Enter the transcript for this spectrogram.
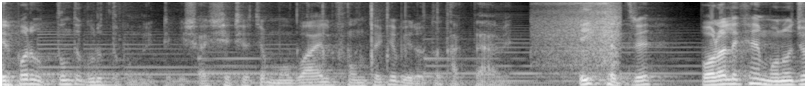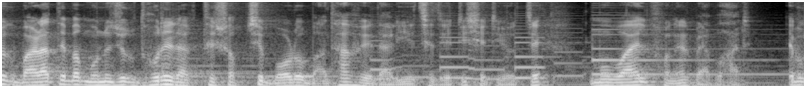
এরপরে অত্যন্ত গুরুত্বপূর্ণ একটি বিষয়, সেটি হচ্ছে মোবাইল ফোন থেকে বিরত থাকতে হবে। এই ক্ষেত্রে পড়ালেখায় মনোযোগ বাড়াতে বা মনোযোগ ধরে রাখতে সবচেয়ে বড় বাধা হয়ে দাঁড়িয়েছে যেটি, সেটি হচ্ছে মোবাইল ফোনের ব্যবহার। এবং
